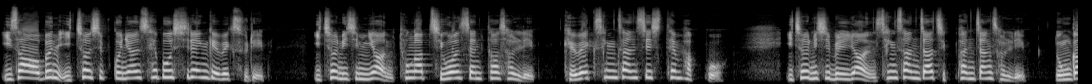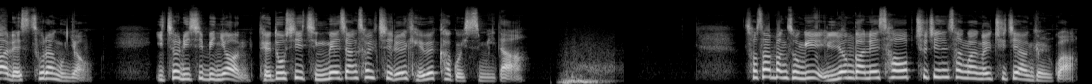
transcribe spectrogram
이 사업은 2019년 세부 실행 계획 수립, 2020년 통합 지원센터 설립, 계획 생산 시스템 확보, 2021년 생산자 직판장 설립, 농가 레스토랑 운영, 2022년 대도시 직매장 설치를 계획하고 있습니다. 서산방송이 1년간의 사업 추진 상황을 취재한 결과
